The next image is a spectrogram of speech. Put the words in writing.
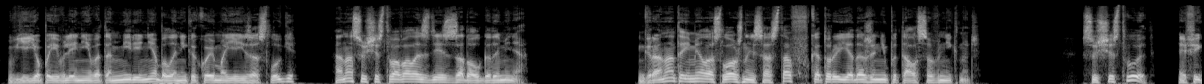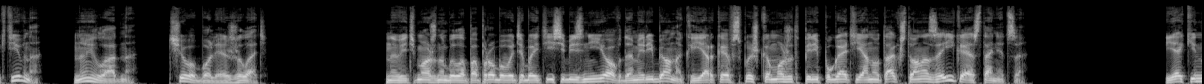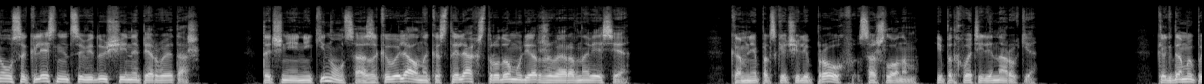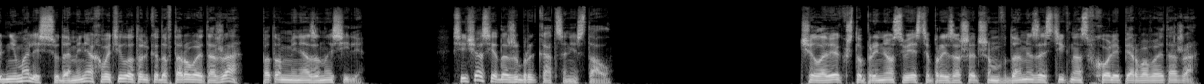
В ее появлении в этом мире не было никакой моей заслуги, она существовала здесь задолго до меня. Граната имела сложный состав, в который я даже не пытался вникнуть. Существует, эффективно, ну и ладно, чего более желать. Но ведь можно было попробовать обойтись и без нее, в доме ребенок, и яркая вспышка может перепугать Яну так, что она заикой останется. Я кинулся к лестнице, ведущей на первый этаж. Точнее, не кинулся, а заковылял на костылях, с трудом удерживая равновесие. Ко мне подскочили Проух со шлоном и подхватили на руки. Когда мы поднимались сюда, меня хватило только до второго этажа, потом меня заносили. Сейчас я даже брыкаться не стал. Человек, что принес весть о произошедшем в доме, застиг нас в холле первого этажа.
